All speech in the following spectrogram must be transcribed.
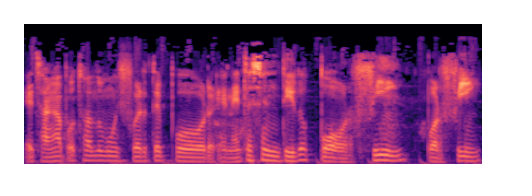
están apostando muy fuerte por, en este sentido, por fin, por fin,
